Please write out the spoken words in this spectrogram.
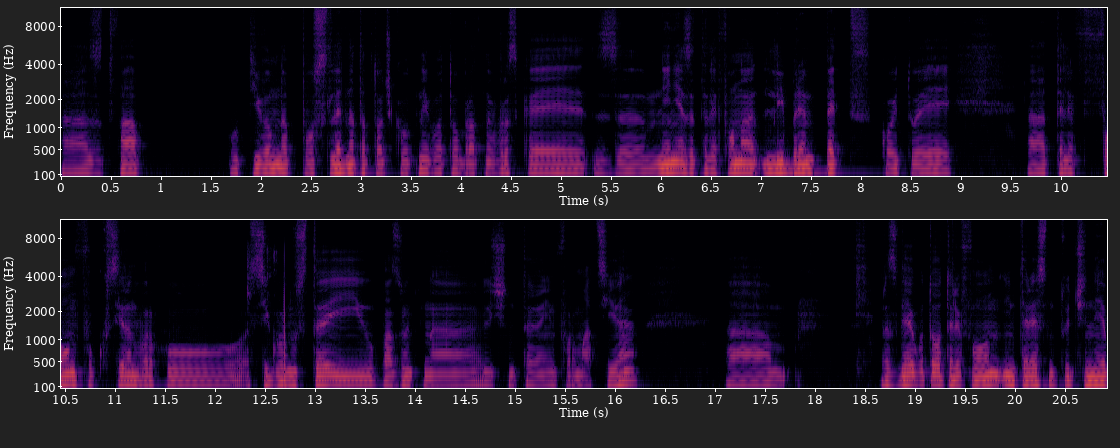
А, затова отивам на последната точка от неговата обратна връзка е за мнение за телефона Librem 5, който е а, телефон фокусиран върху сигурността и опазването на личната информация. А, разгледа го този телефон. Интересното е, че не е,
